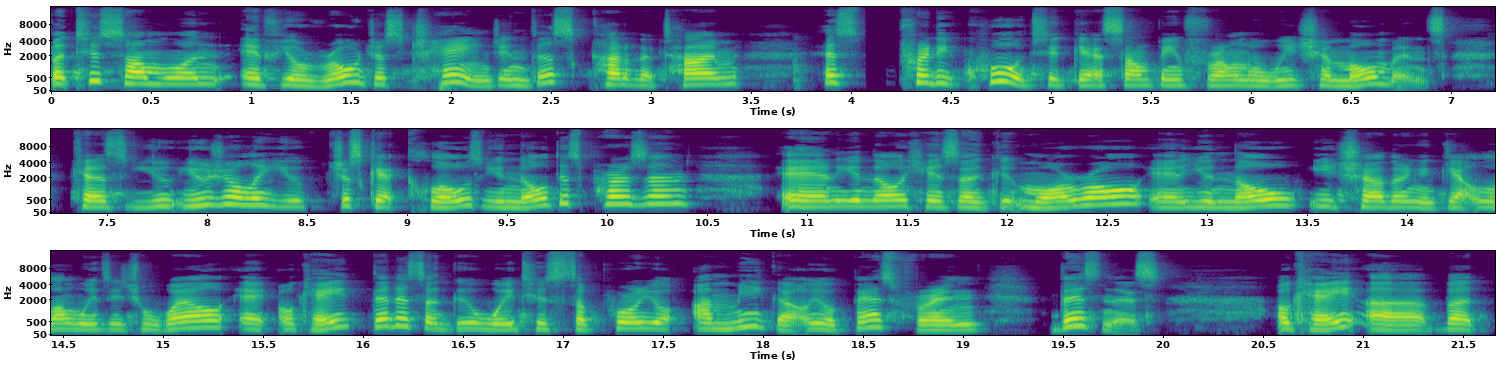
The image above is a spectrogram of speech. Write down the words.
But to someone, if your role just changed in this kind of the time, it's pretty cool to get something from the WeChat moments. Because you usually you just get close, you know this person, and you know he's a good moral, and you know each other and you get along with each well. And okay, that is a good way to support your amiga or your best friend business. Okay, uh, but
